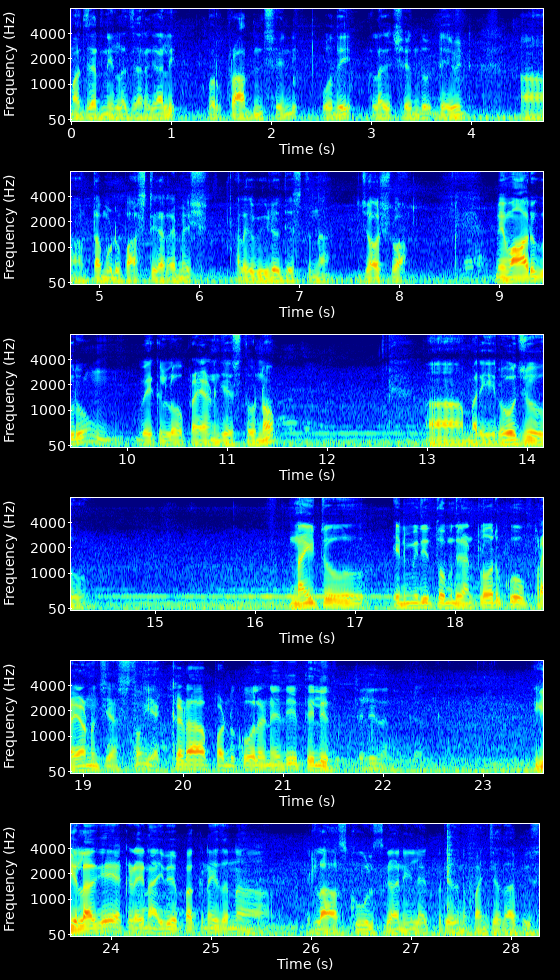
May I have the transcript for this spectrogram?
మా జర్నీ ఇలా జరగాలి. కొరకు ప్రార్థన చేయండి. ఉదయ్ అలాగే చందు డేవిడ్ తమ్ముడు పాస్టర్ గారు రమేష్ అలాగే వీడియో తీస్తున్న జోష్వా. మేము ఆరుగురు వెహికల్లో ప్రయాణం చేస్తున్నాం మరి ఈరోజు నైటు ఎనిమిది తొమ్మిది గంటల వరకు ప్రయాణం చేస్తాం. ఎక్కడ పండుకోవాలనేది తెలీదు. ఇలాగే ఎక్కడైనా హైవే పక్కన ఏదైనా ఇట్లా స్కూల్స్ కానీ లేకపోతే ఏదైనా పంచాయత్ ఆఫీస్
